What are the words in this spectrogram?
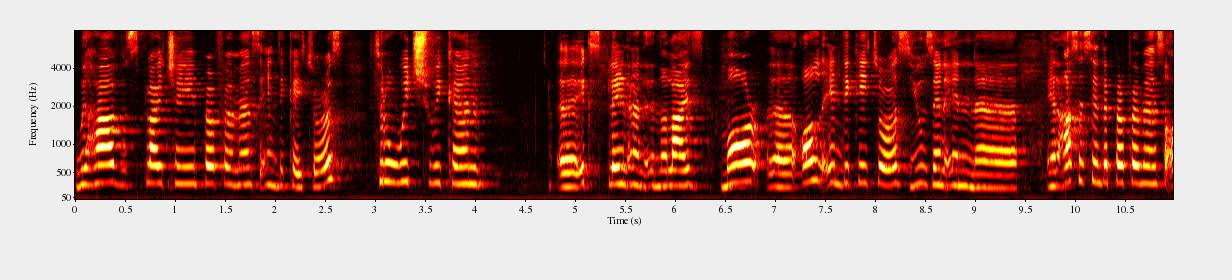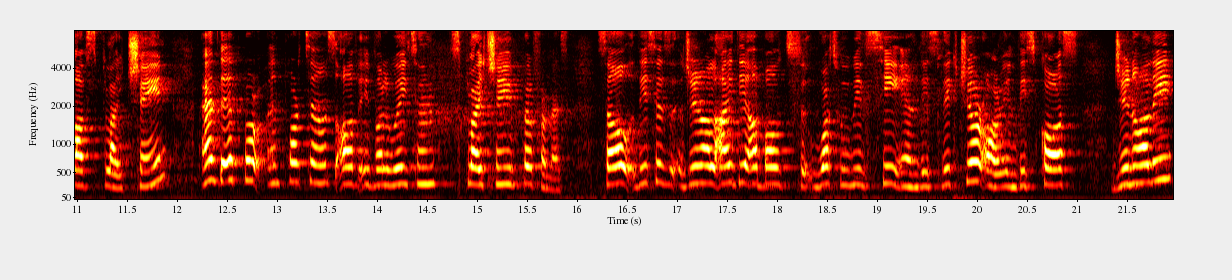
We have supply chain performance indicators through which we can uh, explain and analyze more uh, all indicators using in, uh, in assessing the performance of supply chain and the importance of evaluating supply chain performance. So this is a general idea about what we will see in this lecture or in this course generally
